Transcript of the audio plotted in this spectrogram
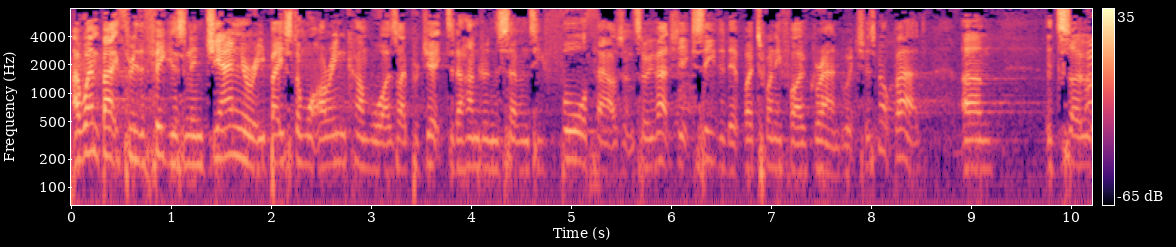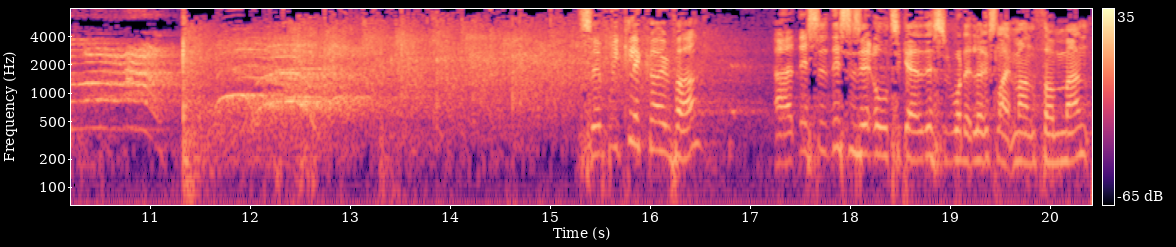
I went back through the figures, and in January, based on what our income was, I projected 174,000. So we've actually exceeded it by 25 grand, which is not bad. Um, and so. So if we click over, uh, this is this is it all together. This is what it looks like month on month.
